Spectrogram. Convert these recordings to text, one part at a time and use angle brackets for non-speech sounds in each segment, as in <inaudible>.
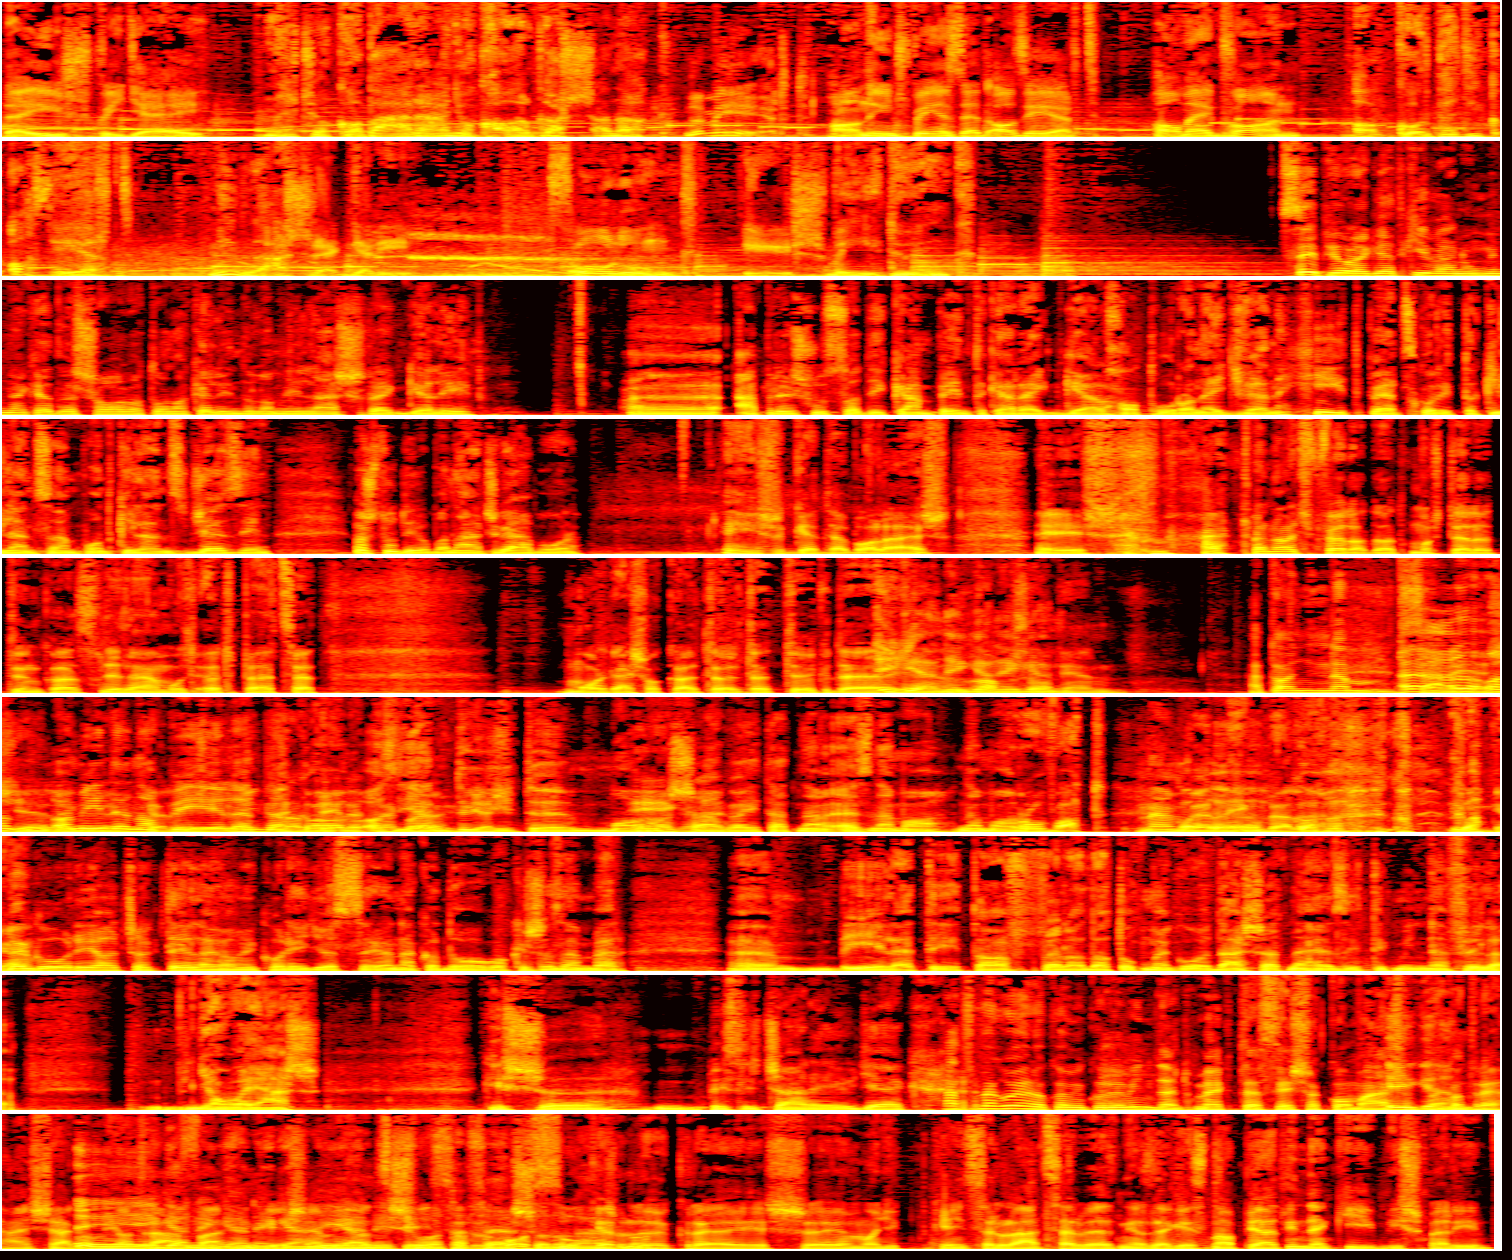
De is figyelj, ne csak a bárányok hallgassanak. De miért? Ha nincs pénzed azért, ha megvan, akkor pedig azért. Millás reggeli. Szólunk és védünk. Szép jó reggelt kívánunk minden kedves hallgatónak, elindul a Millás reggeli. Uh, április 20-án pénteken reggel 6 óra 47 perckor itt a 90.9 Jazzin. A stúdióban Ács Gábor. És Gede Balázs. És <laughs> hát a nagy feladat most előttünk az, hogy az elmúlt 5 percet morgásokkal töltöttük, de Igen, igen, igen. Ilyen, hát annyi nem A, a, a mindennapi életnek, a, életnek az ilyen dühítő marhaságai, tehát nem, ez nem a, nem a rovat Nem ka- vennénk ka- bele. ka- kategória, csak tényleg amikor így összejönnek a dolgok, és az ember um, életét, a feladatok megoldását nehezítik mindenféle nyavajás kis uh, piszlicsári ügyek. Hát meg olyanok, amikor ő mindent megtesz, és akkor másoknak Igen. a trehánysága miatt Igen, ráfázik, igen, és igen, ilyen is volt a hosszú kerülőkre, és mondjuk kényszerül átszervezni az egész napját. Mindenki ismeri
